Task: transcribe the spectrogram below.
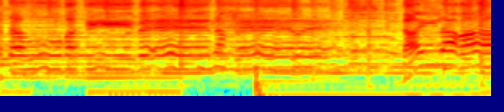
את אהובתי ואין אחרת, די לערפל.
